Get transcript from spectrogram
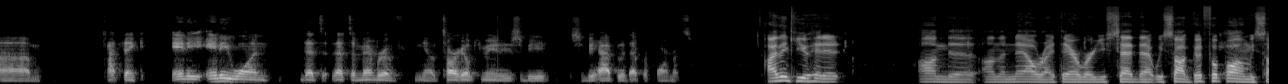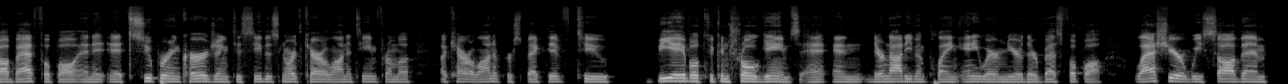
um, I think any anyone that's that's a member of you know Tar Heel community should be should be happy with that performance. I think you hit it on the on the nail right there where you said that we saw good football and we saw bad football and it, it's super encouraging to see this north carolina team from a, a carolina perspective to be able to control games and, and, they're not even playing anywhere near their best football. Last year we saw them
